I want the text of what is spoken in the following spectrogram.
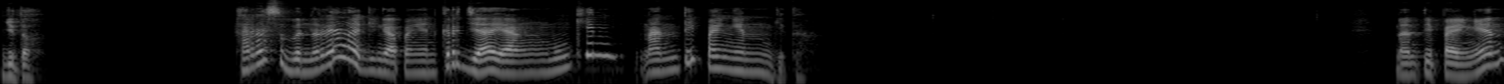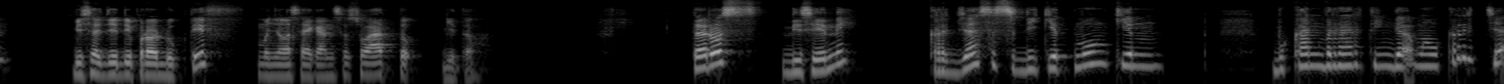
Gitu. Karena sebenarnya lagi nggak pengen kerja yang mungkin nanti pengen gitu. Nanti pengen bisa jadi produktif menyelesaikan sesuatu gitu. Terus di sini kerja sesedikit mungkin bukan berarti nggak mau kerja.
